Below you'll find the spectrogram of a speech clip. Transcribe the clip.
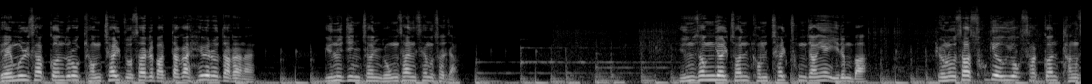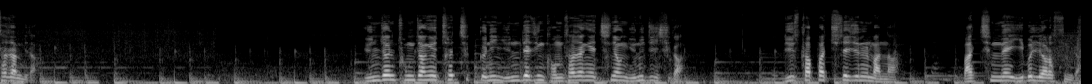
뇌물 사건으로 경찰 조사를 받다가 해외로 달아난 윤우진 전 용산 세무서장. 윤석열 전 검찰총장의 이른바 변호사 소개 의혹 사건 당사자입니다. 윤 전 총장의 최측근인 윤대진 검사장의 친형 윤우진 씨가 뉴스타파 취재진을 만나 마침내 입을 열었습니다.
